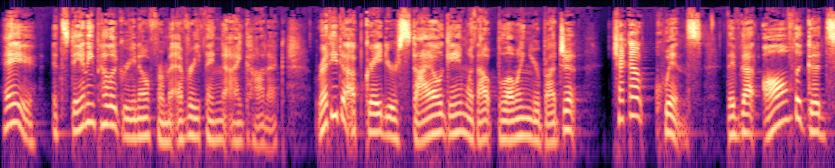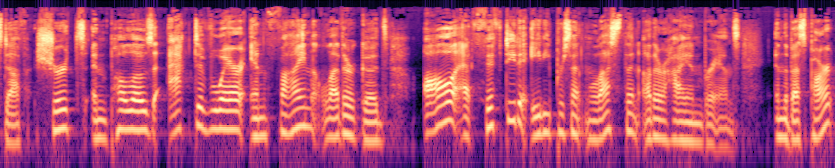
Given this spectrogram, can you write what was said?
Hey, it's Danny Pellegrino from Everything Iconic. Ready to upgrade your style game without blowing your budget? Check out Quince. They've got all the good stuff shirts and polos, activewear, and fine leather goods, all at 50 to 80% less than other high end brands. And the best part?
